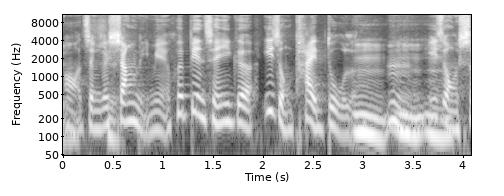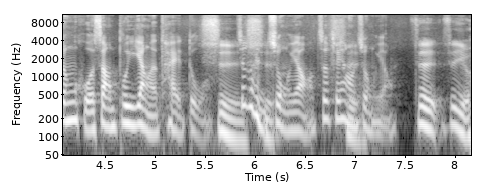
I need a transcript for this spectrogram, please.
哦，整个乡里面会变成一个一种态度了，嗯嗯，一种生活上不一样的态度，是这个很重要，这非常重要。这这有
